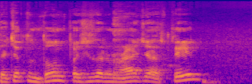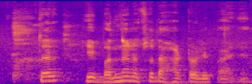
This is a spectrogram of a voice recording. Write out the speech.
त्याच्यातून दोन पैसे जर मिळायचे असतील तर ही बंधनंसुद्धा हटवली पाहिजेत.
